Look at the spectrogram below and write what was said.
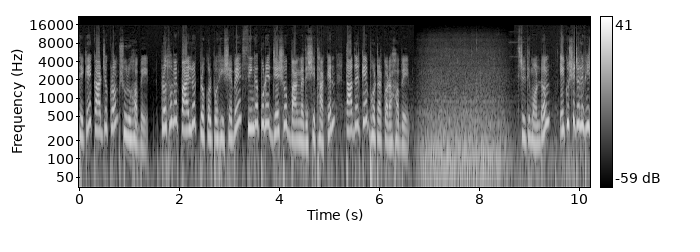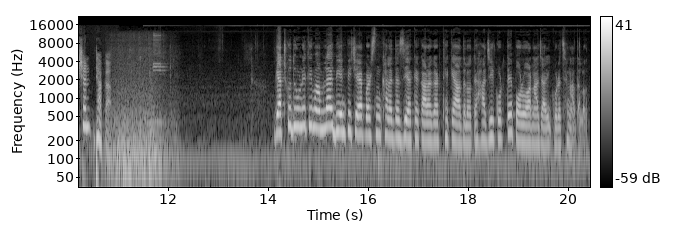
থেকে কার্যক্রম শুরু হবে। প্রথমে পাইলট প্রকল্প হিসেবে সিঙ্গাপুরে যেসব বাংলাদেশি থাকেন, তাদেরকে ভোটার করা হবে। স্মৃতিমণ্ডল, একুশে টেলিভিশন, ঢাকা। গ্যাটকো দুর্নীতি মামলায় বিএনপি চেয়ারপারসন খালেদা জিয়াকে কারাগার থেকে আদালতে হাজির করতে পরোয়ানা জারি করেছেন আদালত।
